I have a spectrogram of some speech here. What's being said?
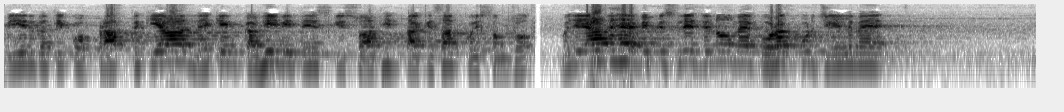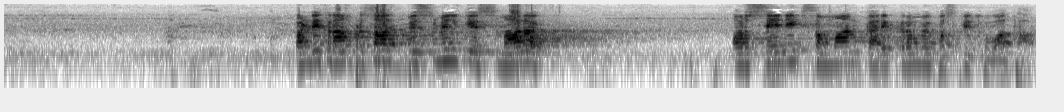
वीर गति को प्राप्त किया, लेकिन कभी भी देश की स्वाधीनता के साथ कोई समझौता मुझे याद है, अभी पिछले दिनों में गोरखपुर जेल में पंडित राम प्रसाद बिस्मिल के स्मारक और सैनिक सम्मान कार्यक्रम में उपस्थित हुआ था।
